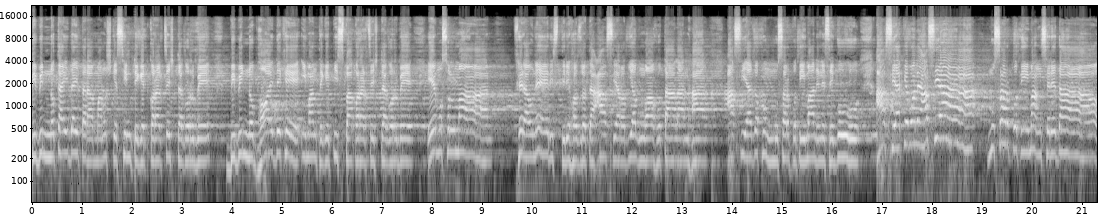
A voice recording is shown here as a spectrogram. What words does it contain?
বিভিন্ন কায়দায় তারা মানুষকে সিন্টিগেট করার চেষ্টা করবে। বিভিন্ন ভয় দেখে ইমান থেকে পিছপা করার চেষ্টা করবে। এ মুসলমান, ফেরাউনের স্ত্রী হজরতে আসিয়া রাদিয়াল্লাহু আসিয়া যখন মুসার প্রতি ইমান এনেছে গো, আসিয়াকে বলে, আসিয়া, মুসার প্রতি ইমান ছেড়ে দাও।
